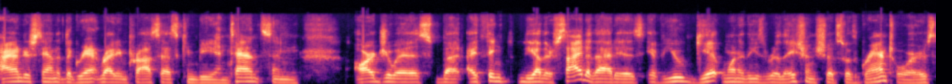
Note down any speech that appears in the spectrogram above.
i understand that the grant writing process can be intense and arduous. But I think the other side of that is if you get one of these relationships with grantors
